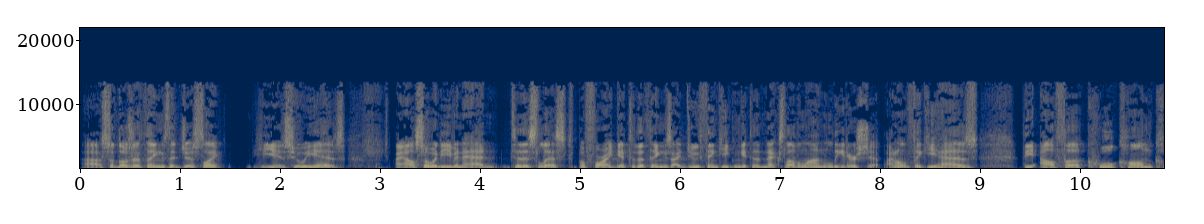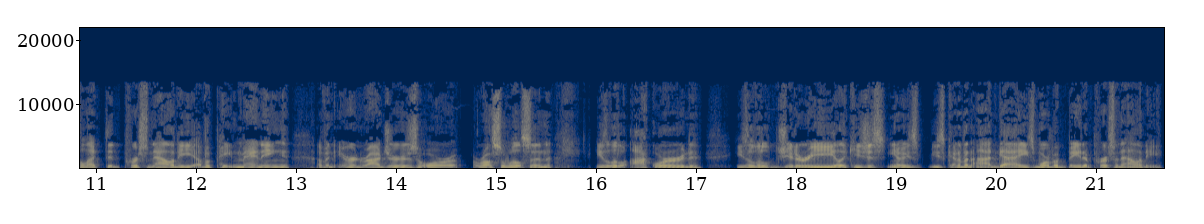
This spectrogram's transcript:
Uh, so those are things that just like he is who he is. I also would even add to this list before I get to the things I do think he can get to the next level on leadership. I don't think he has the alpha, cool, calm, collected personality of a Peyton Manning, of an Aaron Rodgers, or a Russell Wilson. He's a little awkward. He's a little jittery. Like he's just, you know, he's he's kind of an odd guy. He's more of a beta personality,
